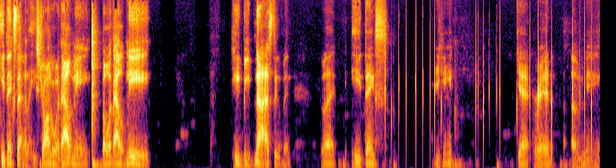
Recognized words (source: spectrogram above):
he thinks that he's stronger without me, but without me, he'd be nah that's stupid. But he thinks he can get rid of me.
